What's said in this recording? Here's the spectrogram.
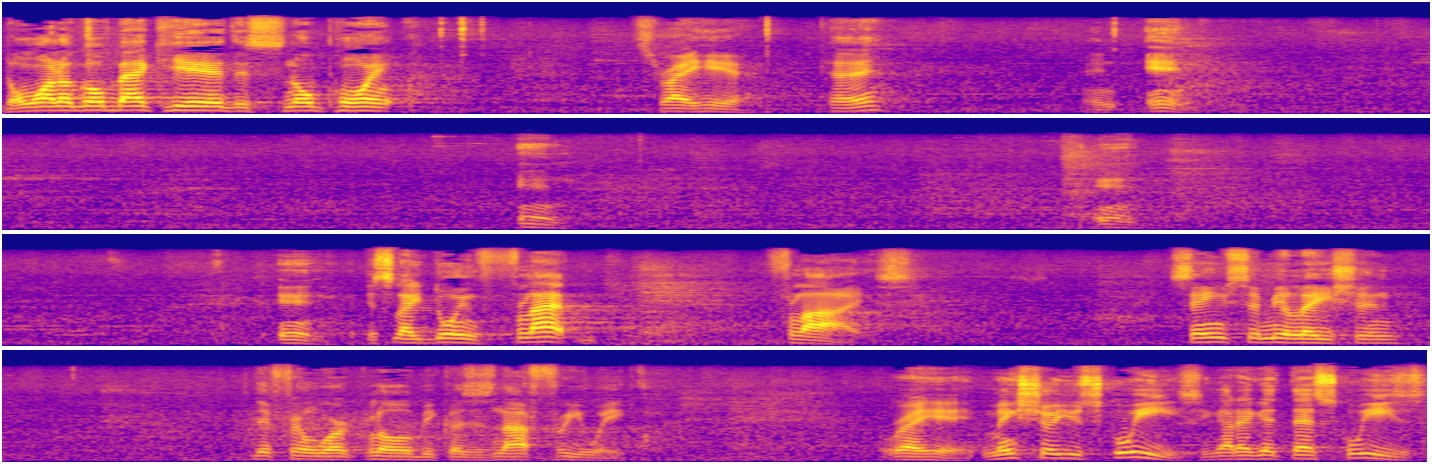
Don't want to go back here. There's no point. It's right here. Okay? and in. In. In. In. It's like doing flat flies. Same simulation, different workload because it's not free weight. Right here. Make sure you squeeze. You got to get that squeeze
